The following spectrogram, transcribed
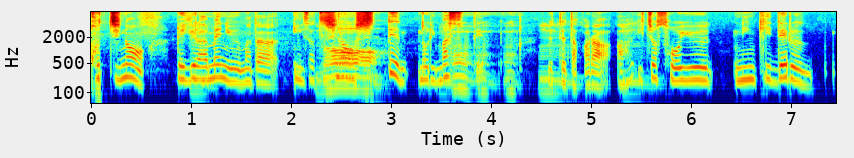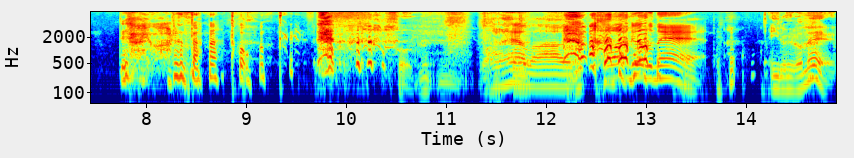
こっちのレギュラーメニューまた印刷し直して乗ります」って言ってたからあ一応そういう人気出る出ないはあるんだなと思って。そうね。あれは変わってるね。いろいろね。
